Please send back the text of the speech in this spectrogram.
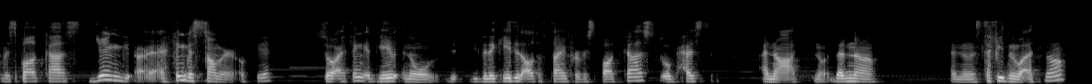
this podcast during I think this summer okay so I think it gave you know we dedicated a lot of time for this podcast وبحس انه انه قدرنا انه نستفيد من وقتنا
